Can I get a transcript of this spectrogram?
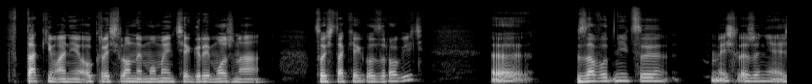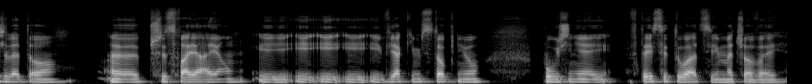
w takim, a nie określonym momencie gry można coś takiego zrobić, e, zawodnicy myślę, że nieźle to e, przyswajają i, i, i, i w jakim stopniu później w tej sytuacji meczowej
